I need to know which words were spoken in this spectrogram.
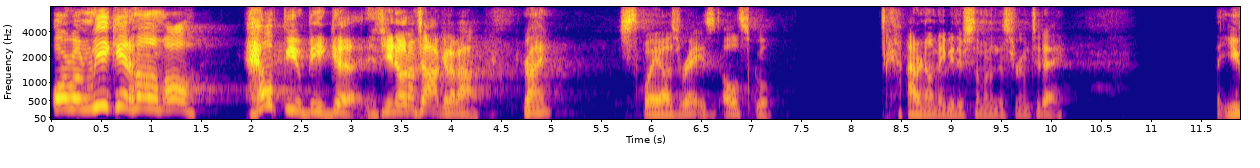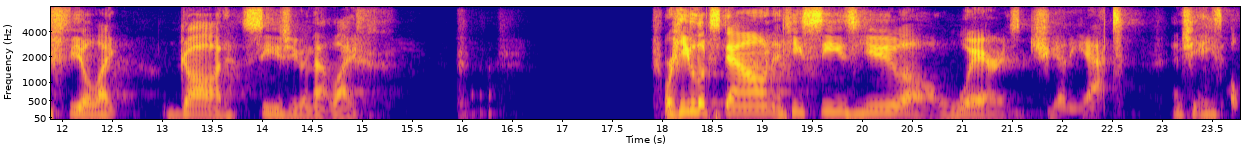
or when we get home, I'll help you be good, if you know what I'm talking about, right? Just the way I was raised, old school. I don't know, maybe there's someone in this room today that you feel like God sees you in that light. Where he looks down and he sees you, oh, where is Jenny at? And she, he's, oh,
